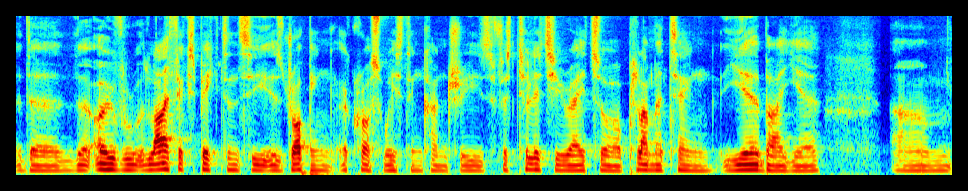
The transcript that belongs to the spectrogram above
The the overall life expectancy is dropping across Western countries. Fertility rates are plummeting year by year. Um,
